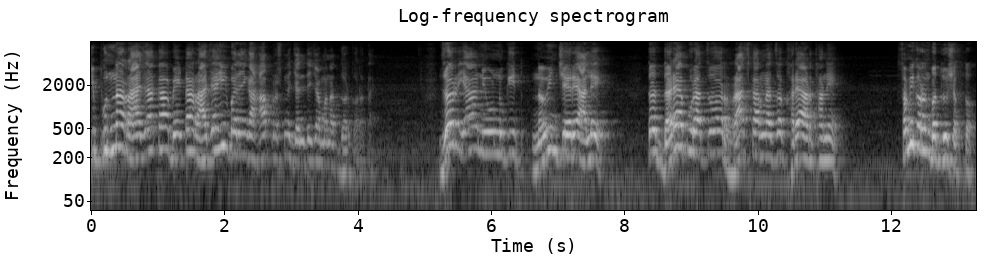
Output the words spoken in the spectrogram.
की पुन्हा राजा का बेटा राजाही बनेगा हा प्रश्न जनतेच्या मनात घर करत आहे. जर या निवडणुकीत नवीन चेहरे आले तर दर्यापुराचं राजकारणाचं खऱ्या अर्थाने समीकरण बदलू शकतं.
